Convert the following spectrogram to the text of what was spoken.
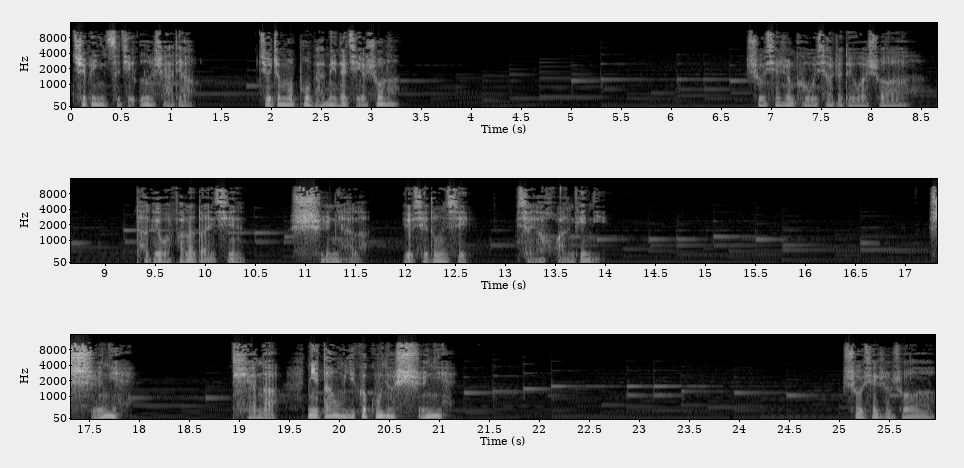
却被你自己扼杀掉，就这么不完美的结束了。舒先生苦笑着对我说：“他给我发了短信，十年了，有些东西想要还给你，十年。”天哪！你耽误一个姑娘十年。舒先生说：“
